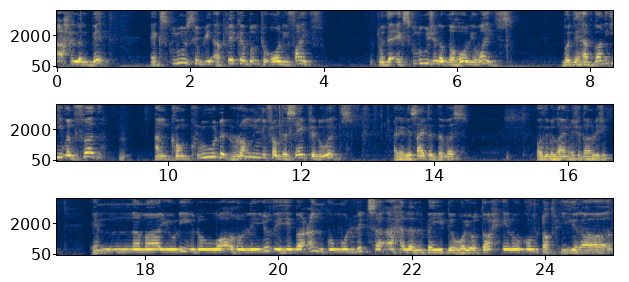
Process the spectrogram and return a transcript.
Ahl al Bayt exclusively applicable to only five, to the exclusion of the holy wives. But they have gone even further and concluded wrongly from the sacred words. And he recited the verse. أعوذ بالله من الشيطان الرجيم إنما يريد الله ليذهب عنكم الرجس أهل البيت ويطهركم تطهيرا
